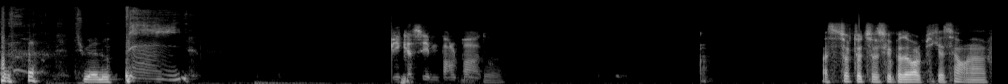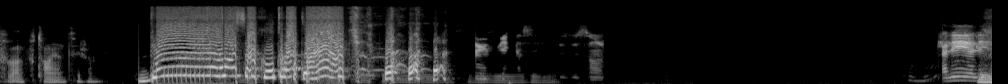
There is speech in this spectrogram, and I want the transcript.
Tu es le pire. J'ai cassé, me parle pas. toi. Ah, c'est sûr que toi tu risques pas d'avoir le picasseur, hein, faut, faut rien de ces gens. Bien, Allez, allez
